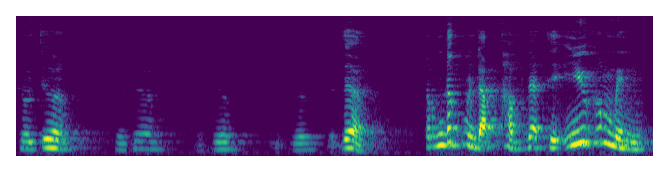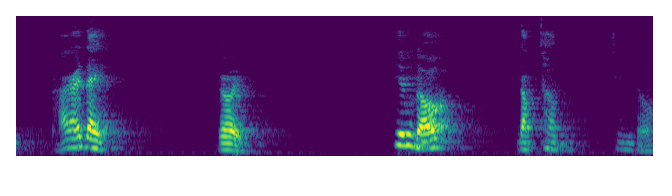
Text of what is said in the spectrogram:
Thừa thương thừa thương thừa thương thừa thương thừa thương trong lúc mình đọc thầm ra thì yếu của mình phải ở đây. Rồi thiên độ đọc thầm thiên độ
